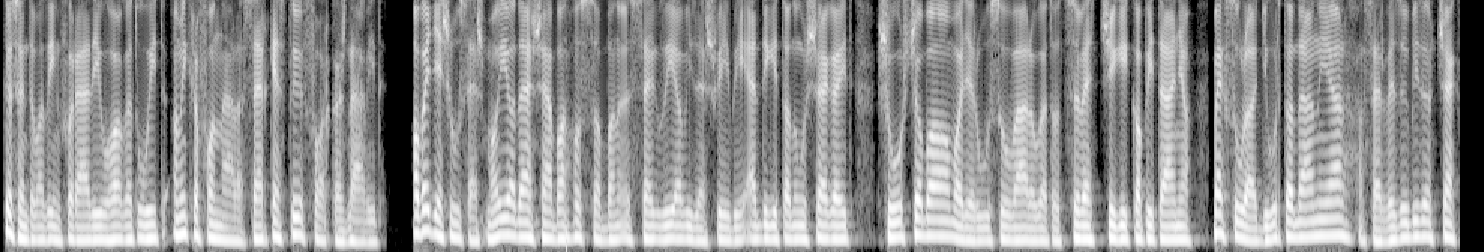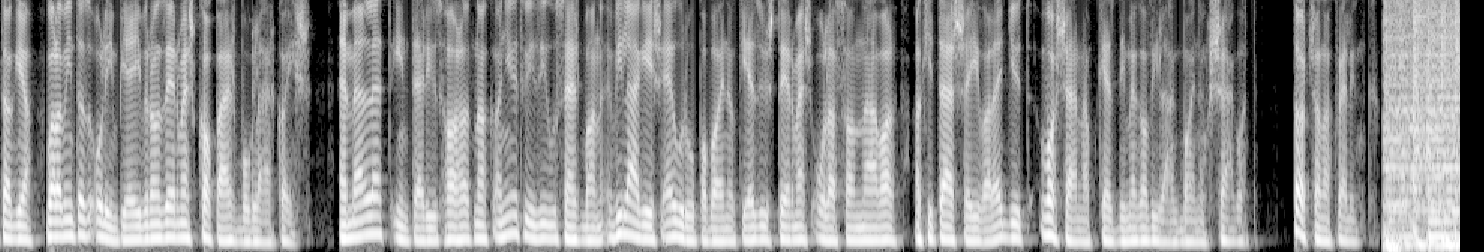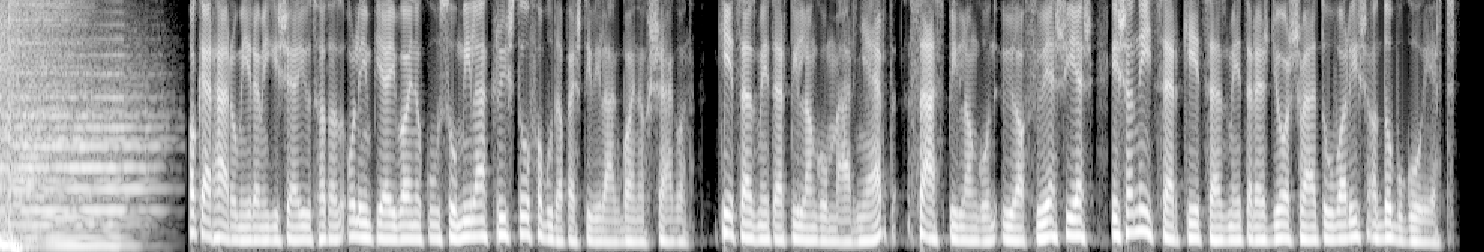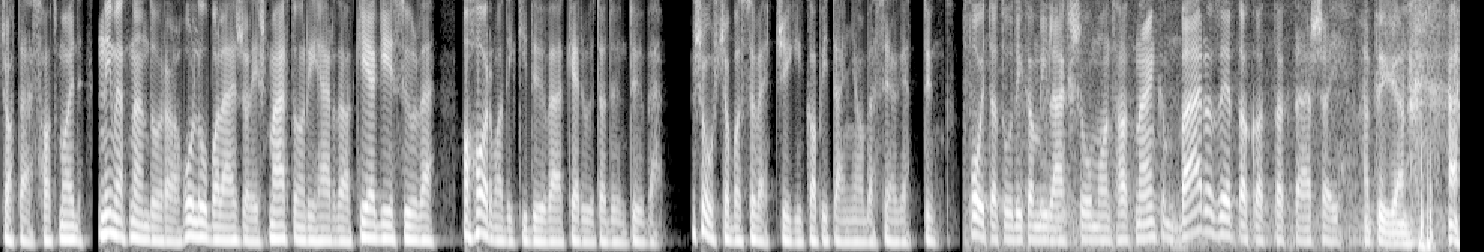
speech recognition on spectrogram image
Köszöntöm az Inforádió hallgatóit, a mikrofonnál a szerkesztő Farkas Dávid. A vegyes úszás mai adásában hosszabban összegzi a vizes VB eddigi tanulságait Sós Csaba, a Magyar Úszó válogatott szövetségi kapitánya, megszólal Gyurta Dániel, a szervezőbizottság tagja, valamint az olimpiai bronzérmes Kapás Boglárka is. Emellett interjút hallhatnak a nyíltvízi úszásban világ- és Európa bajnoki ezüstérmes Olasz Annával, aki társaival együtt vasárnap kezdi meg a világbajnokságot. Tartsanak velünk! Akár három éremig is eljuthat az olimpiai bajnok úszó Milák Kristóf a budapesti világbajnokságon. 200 méter pillangón már nyert, 100 pillangón ő a főesies, és a 4x200 méteres gyorsváltóval is a dobogóért csatázhat majd. Német Nándorral, Holló Balázsral és Márton Rihárdal kiegészülve a harmadik idővel került a döntőbe. Sós Csaba szövetségi kapitánnyal beszélgettünk. Folytatódik a show, mondhatnánk, bár azért akadtak társai. Hát igen,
